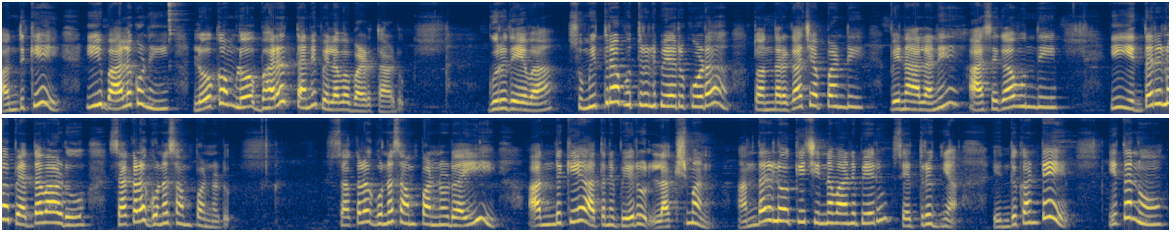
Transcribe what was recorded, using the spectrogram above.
అందుకే ఈ బాలకుని లోకంలో భరత్ అని పిలువబడతాడు. గురుదేవ సుమిత్రాపుత్రుల పేరు కూడా తొందరగా చెప్పండి. వినాలని ఆశగా ఉంది. ఈ ఇద్దరిలో పెద్దవాడు సకల గుణ సంపన్నుడు సకల గుణ సంపన్నుడు అయి అందుకే అతని పేరు లక్ష్మణ్. అందరిలోకి చిన్నవాని పేరు శత్రుఘ్న. ఎందుకంటే ఇతను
